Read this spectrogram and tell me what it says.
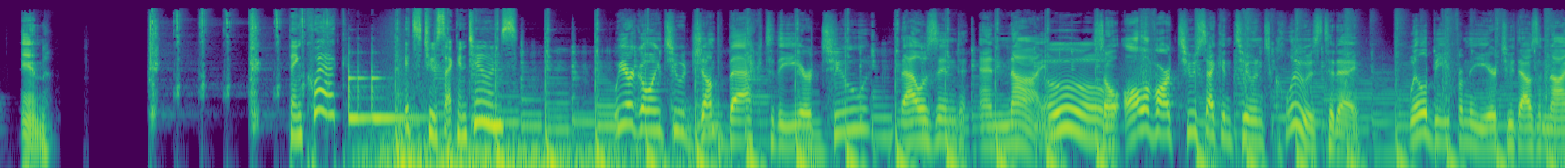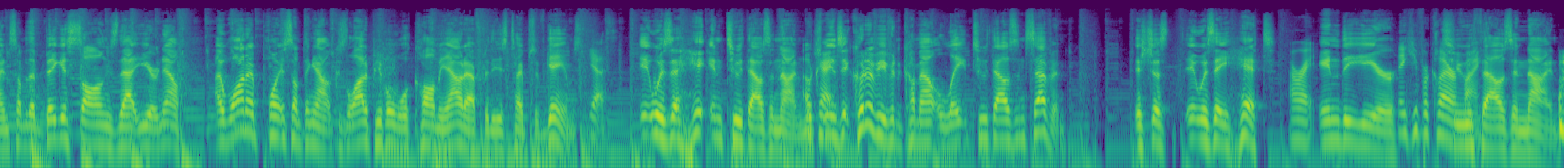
in. Think quick. It's two second tunes. We are going to jump back to the year 2009. Ooh. So, all of our two second tunes clues today will be from the year 2009, some of the biggest songs that year. Now, I want to point something out because a lot of people will call me out after these types of games. Yes. It was a hit in 2009, which Okay. means it could have even come out late 2007. It's just, it was a hit All right. in the year Thank you for clarifying. 2009.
